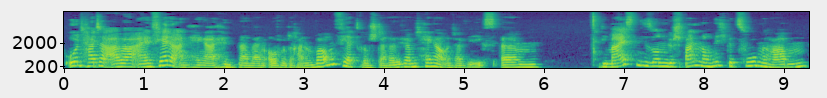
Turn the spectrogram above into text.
Und hatte aber einen Pferdeanhänger hinten an meinem Auto dran, und wo auch ein Pferd drin stand. Also ich war mit Hänger unterwegs. Ähm, die meisten, die so ein Gespann noch nicht gezogen haben,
